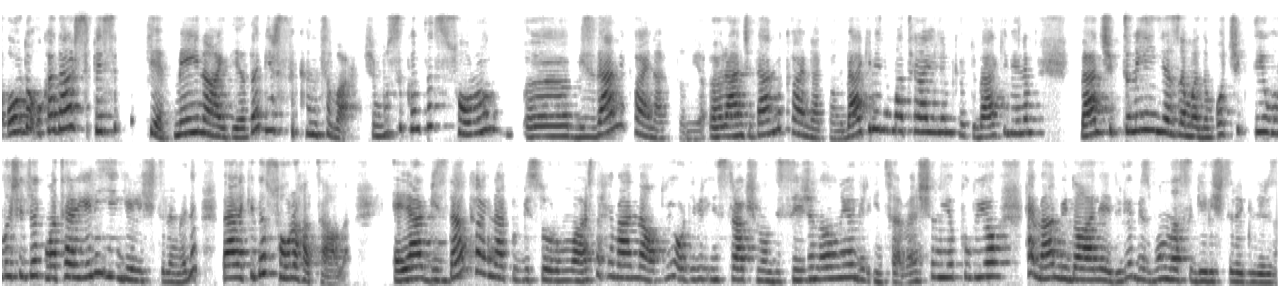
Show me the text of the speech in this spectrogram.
orada o kadar spesifik ki main idea'da bir sıkıntı var. Şimdi bu sıkıntı sorun e, bizden mi kaynaklanıyor? Öğrenciden mi kaynaklanıyor? Belki benim materyalim kötü. Belki benim ben çıktığımı iyi yazamadım. O çıktıya ulaşacak materyali iyi geliştiremedim. Belki de soru hatalı. Eğer bizden kaynaklı bir sorun varsa hemen ne yapılıyor? Orada bir instructional decision alınıyor, bir intervention yapılıyor. Hemen müdahale ediliyor. Biz bunu nasıl geliştirebiliriz.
